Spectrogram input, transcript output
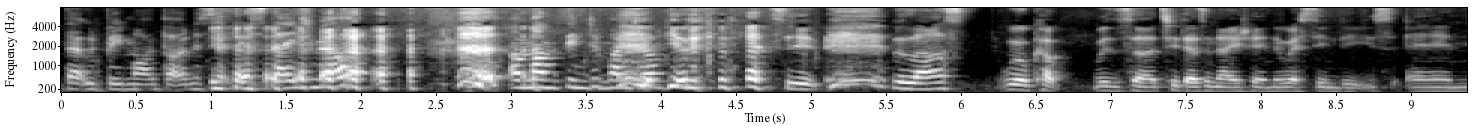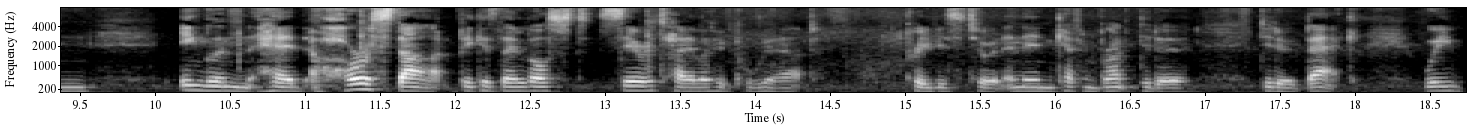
That would be my bonus at this stage, Mel. a month into my job. yeah, that's it. The last World Cup was uh, 2018, the West Indies, and England had a horror start because they lost Sarah Taylor, who pulled out previous to it, and then Katherine Brunt did her did her back. We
